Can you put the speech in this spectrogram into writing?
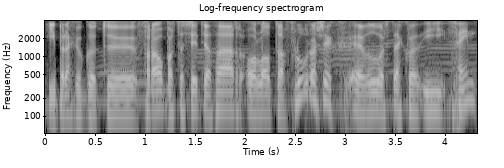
í Brekkugötu, frábært að sitja þar og láta flúra sig ef þú ert eitthvað í þeim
